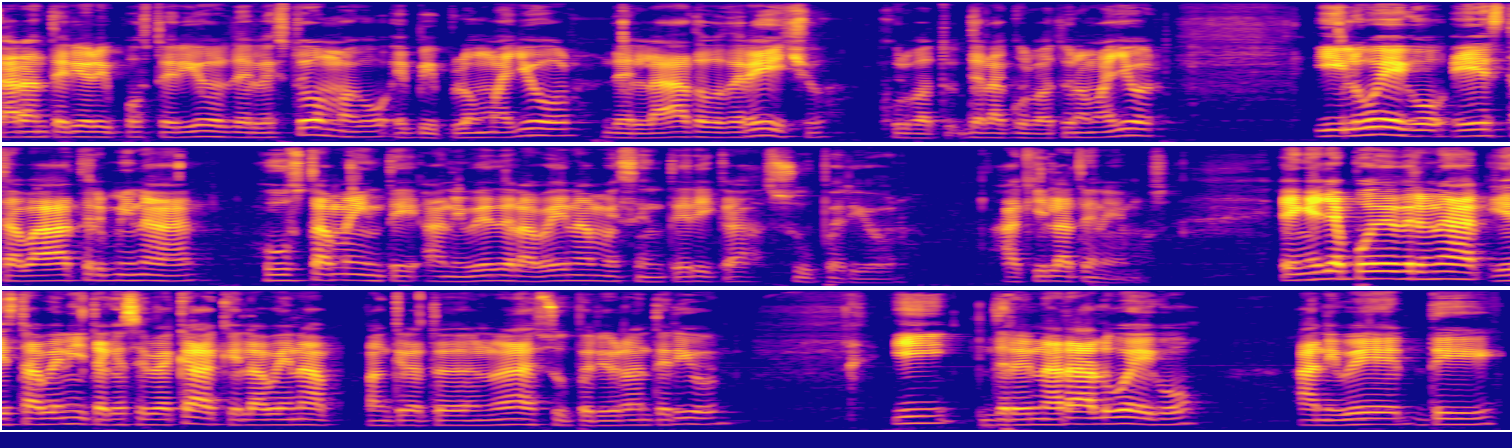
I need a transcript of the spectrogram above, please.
cara anterior y posterior del estómago, epiplón mayor, del lado derecho de la curvatura mayor, y luego esta va a terminar justamente a nivel de la vena mesentérica superior. Aquí la tenemos. En ella puede drenar esta venita que se ve acá, que es la vena pancreatodenal superior anterior, y drenará luego a nivel de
